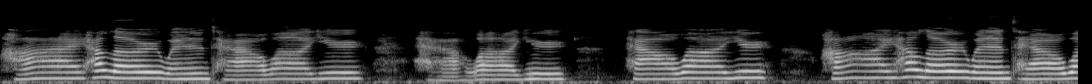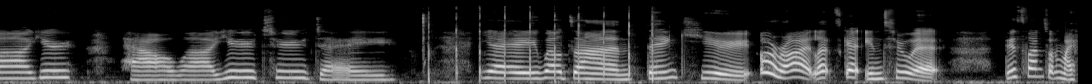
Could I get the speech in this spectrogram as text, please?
Hi, hello, and how are you? How are you? How are you? Hi, hello, and how are you? How are you today? Yay, well done. Thank you. All right, let's get into it. This one's one of my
